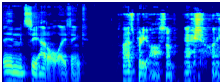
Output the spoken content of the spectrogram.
in Seattle. I think. That's pretty awesome, actually.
